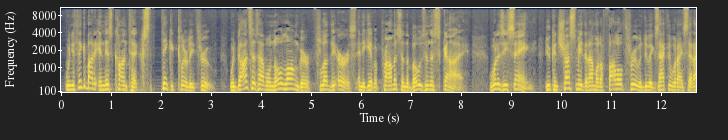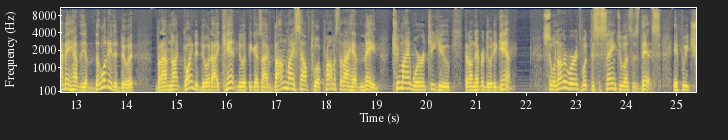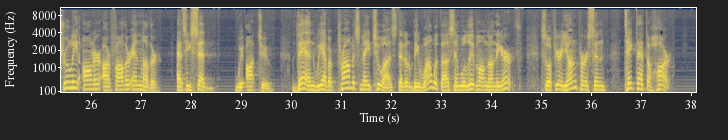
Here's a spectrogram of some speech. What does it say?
When you think about it in this context, think it clearly through. When God says, I will no longer flood the earth, and He gave a promise and the bows in the sky, what is He saying? You can trust me that I'm going to follow through and do exactly what I said. I may have the ability to do it, but I'm not going to do it. I can't do it because I've bound myself to a promise that I have made to my word to you that I'll never do it again. So, in other words, what this is saying to us is this if we truly honor our father and mother, as he said we ought to, then we have a promise made to us that it'll be well with us and we'll live long on the earth. So if you're a young person, take that to heart.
